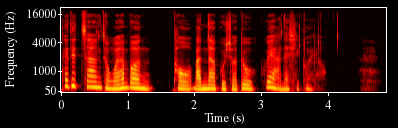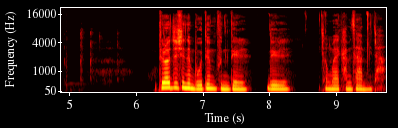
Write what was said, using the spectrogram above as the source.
테드창 정말 한번 더 만나보셔도 후회 안 하실 거예요. 들어주시는 모든 분들 늘 정말 감사합니다.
